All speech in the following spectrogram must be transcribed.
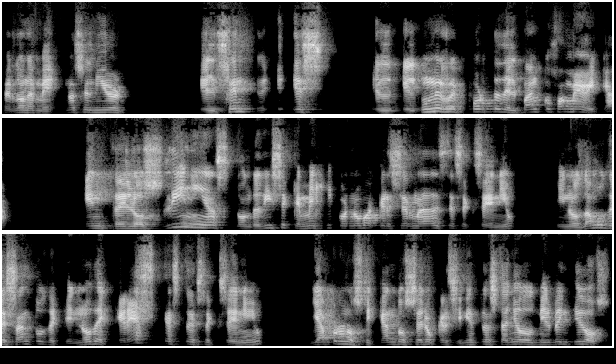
perdóname, no es el New York, el es el, el, un reporte del Bank of America entre las líneas donde dice que México no va a crecer nada este sexenio y nos damos de santos de que no decrezca este sexenio, ya pronosticando cero crecimiento este año 2022,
